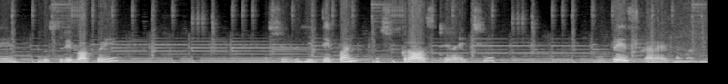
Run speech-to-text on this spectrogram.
आणि दुसरी पाकळी अशी ही ती पण अशी क्रॉस ठेवायची. प्रेस करायचं मध्ये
